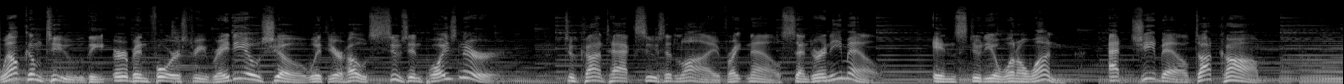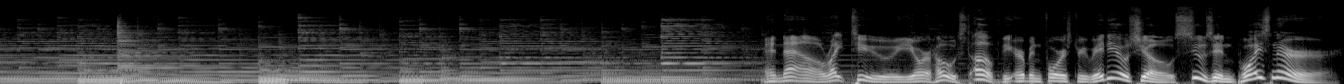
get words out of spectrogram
Welcome to the Urban Forestry Radio Show with your host, Susan Poisner. To contact Susan live right now, send her an email in studio101 at gmail.com. And now, right to your host of the Urban Forestry Radio Show, Susan Poisner.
